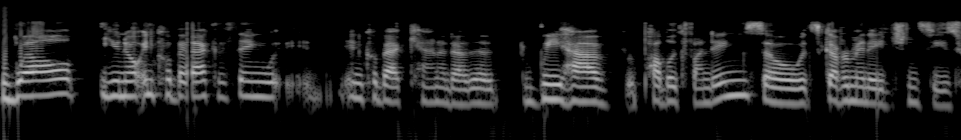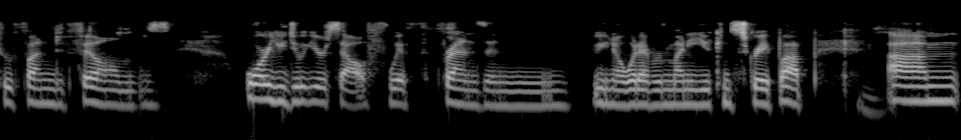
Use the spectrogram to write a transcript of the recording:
Well, you know, in Quebec, the thing in Quebec, Canada, that we have public funding, so it's government agencies who fund films or you do it yourself with friends and you know whatever money you can scrape up mm. um,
